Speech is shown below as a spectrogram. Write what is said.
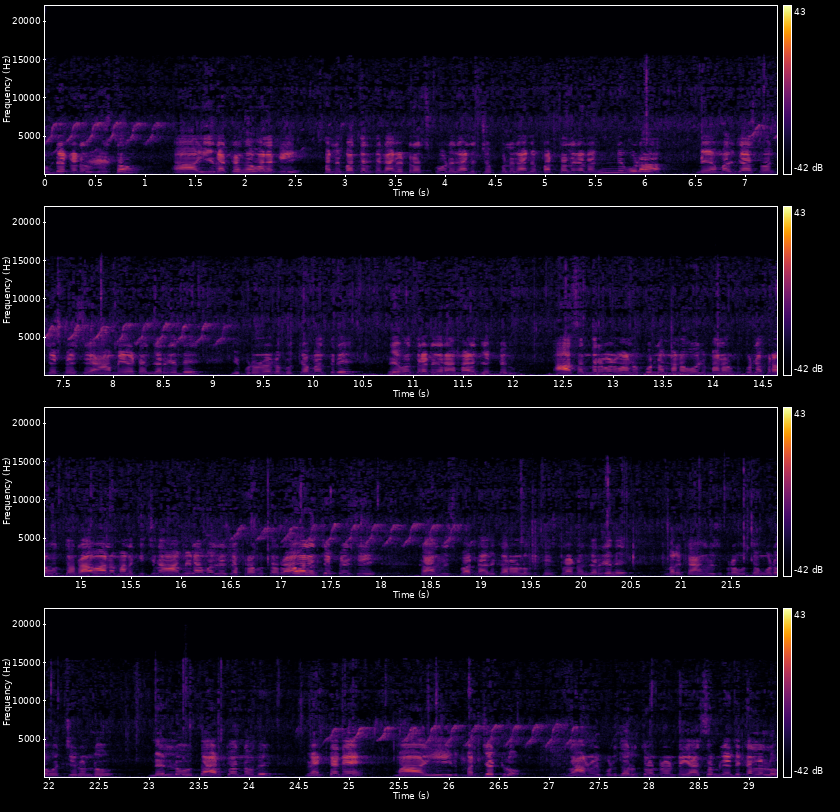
ఉండేటట్టుగా ఉండేటట్టు చూస్తాం. ఈ రకంగా వాళ్ళకి పని భద్రత కానీ డ్రెస్ కోడ్ కానీ చెప్పులు కానీ బట్టలు కానీ అన్నీ కూడా మేము అమలు చేస్తామని చెప్పేసి హామీ ఇవ్వడం జరిగింది. ఇప్పుడున్న ముఖ్యమంత్రి రేవంత్ రెడ్డి గారు ఆ మాట చెప్పారు. ఆ సందర్భంలో మనం అనుకున్న మన మనం అనుకున్న ప్రభుత్వం రావాలి మనకి ఇచ్చిన హామీలు అమలు చేసే ప్రభుత్వం రావాలని చెప్పేసి కాంగ్రెస్ పార్టీని అధికారంలోకి తీసుకురావడం జరిగింది. మరి కాంగ్రెస్ ప్రభుత్వం కూడా వచ్చి రెండు నెలలు దాడుతున్నది వెంటనే మా ఈ బడ్జెట్లో రాను ఇప్పుడు జరుగుతున్నటువంటి అసెంబ్లీ ఎన్నికలలో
